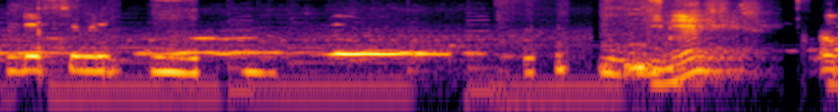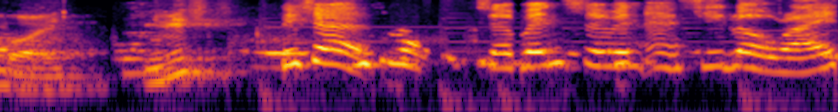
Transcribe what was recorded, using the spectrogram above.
hundred seventy. Finished? Oh boy. Finished? Teacher, seven, seven, and zero, right?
